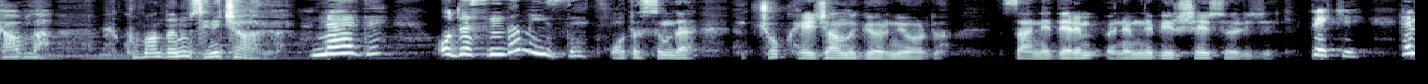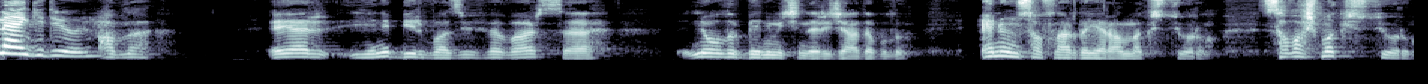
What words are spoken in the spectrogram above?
Şefika abla, kumandanım seni çağırıyor. Nerede? Odasında mı İzzet? Odasında çok heyecanlı görünüyordu. Zannederim önemli bir şey söyleyecek. Peki, hemen gidiyorum. Abla, eğer yeni bir vazife varsa ne olur benim için de ricada bulun. En ön saflarda yer almak istiyorum. Savaşmak istiyorum.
